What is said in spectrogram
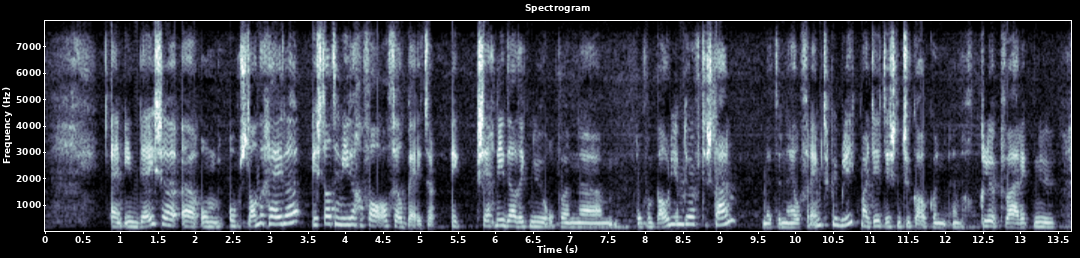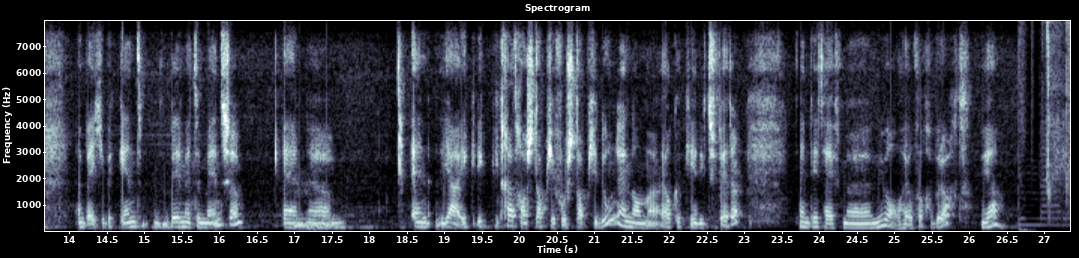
En in deze om, omstandigheden is dat in ieder geval al veel beter. Ik zeg niet dat ik nu op een, um, op een podium durf te staan met een heel vreemd publiek. Maar dit is natuurlijk ook een, een club waar ik nu een beetje bekend ben met de mensen. En, um, en ja, ik, ik, ik, ga het gewoon stapje voor stapje doen en dan uh, elke keer iets verder. En dit heeft me nu al heel veel gebracht. Ja.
